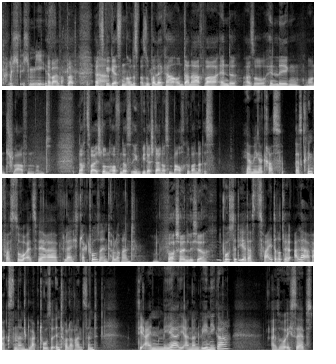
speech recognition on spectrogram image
Richtig mies. Er war einfach platt. Er hat es gegessen und es war super lecker und danach war Ende. Also hinlegen und schlafen und nach zwei Stunden hoffen, dass irgendwie der Stein aus dem Bauch gewandert ist. Ja, mega krass. Das klingt fast so, als wäre er vielleicht laktoseintolerant. Wahrscheinlich, ja. Wusstet ihr, dass zwei Drittel aller Erwachsenen laktoseintolerant sind? Die einen mehr, die anderen weniger. Also ich selbst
